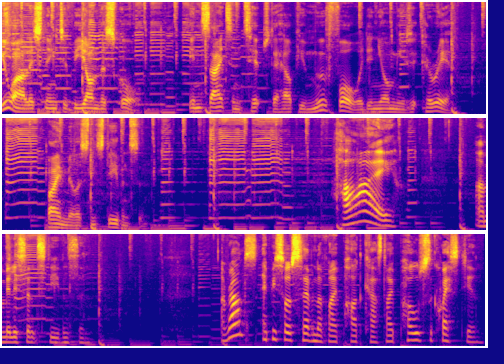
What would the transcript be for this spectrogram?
You are listening to Beyond the Score insights and tips to help you move forward in your music career by Millicent Stevenson. Hi, I'm Millicent Stevenson. Around episode 7 of my podcast, I posed the question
